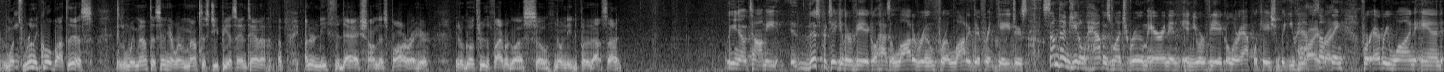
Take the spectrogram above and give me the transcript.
And what's really cool about this is when we mount this in here, we're going to mount this GPS antenna up underneath the dash on this bar right here. It'll go through the fiberglass, so no need to put it outside. You know, Tommy, this particular vehicle has a lot of room for a lot of different gauges. Sometimes you don't have as much room, Aaron, in, in your vehicle or application, but you have right, something right. for everyone and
